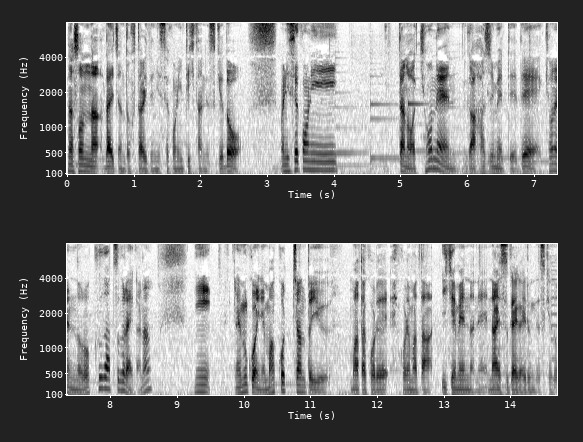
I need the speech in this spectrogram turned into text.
まあそんな大ちゃんと2人でニセコに行ってきたんですけど、まあ、ニセコに行ったのは去年が初めてで去年の6月ぐらいかなに向こうにねまこっちゃんというまたこれこれまたイケメンなねナイスガイがいるんですけど、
